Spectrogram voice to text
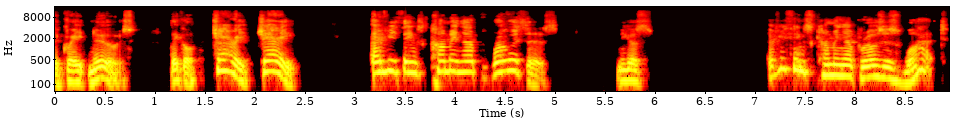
the great news. They go, Jerry, Jerry, everything's coming up roses. And he goes, Everything's coming up roses, what?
